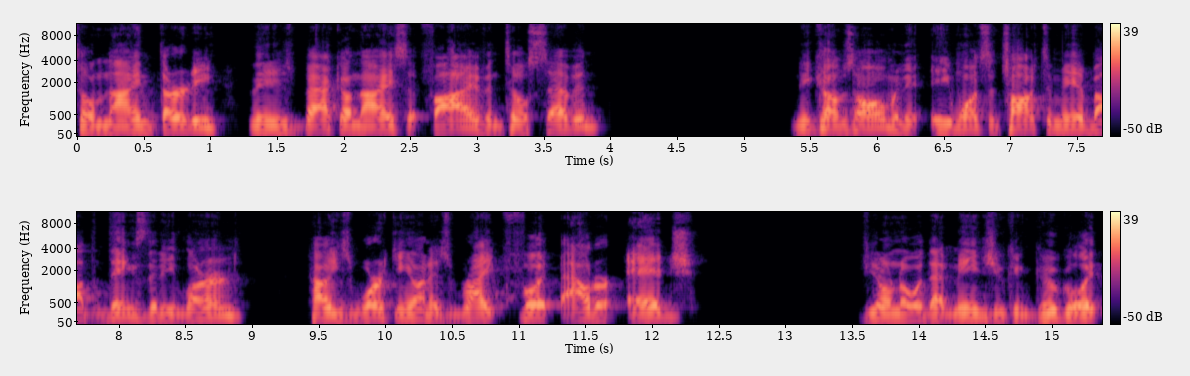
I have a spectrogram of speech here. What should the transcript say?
till 9 30 then he was back on the ice at five until seven. And he comes home and he wants to talk to me about the things that he learned, how he's working on his right foot outer edge. If you don't know what that means, you can Google it.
